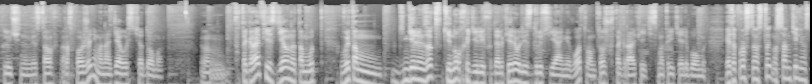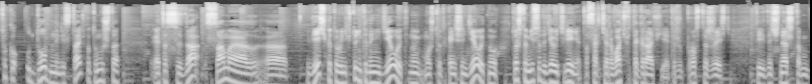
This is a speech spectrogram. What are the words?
включенным расположением она делалась у тебя дома фотографии сделаны там, вот вы там неделю назад в кино ходили и фотографировали с друзьями, вот вам тоже фотографии эти, смотрите альбомы. Это просто на самом деле настолько удобно листать, потому что это всегда самая э, вещь, которую никто никогда не делает. Ну, может, это, конечно, делает, но то, что мне сюда делает телень, это сортировать фотографии. Это же просто жесть. Ты начинаешь там,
